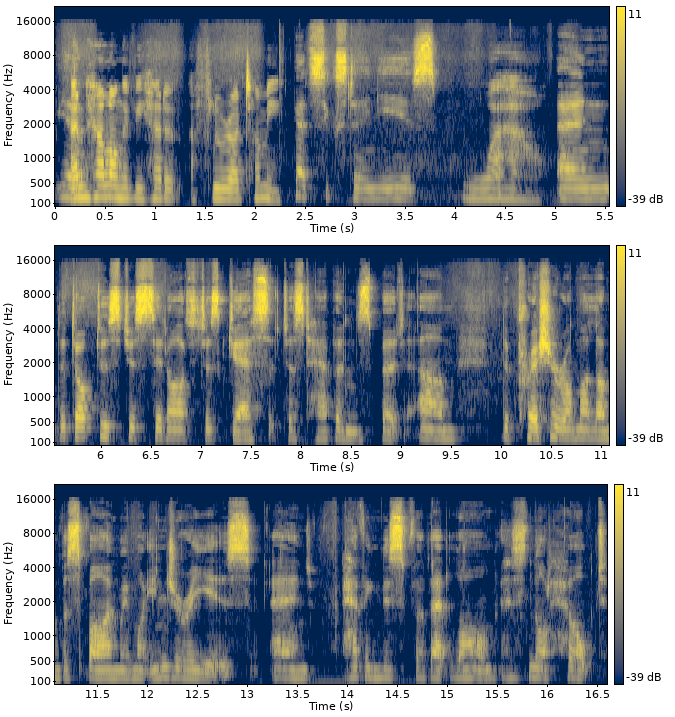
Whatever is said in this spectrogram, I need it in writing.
Yeah. And how long have you had a, a fluoride tummy? About 16 years. Wow. And the doctors just said, oh, it's just gas, it just happens. But um, the pressure on my lumbar spine where my injury is and having this for that long has not helped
